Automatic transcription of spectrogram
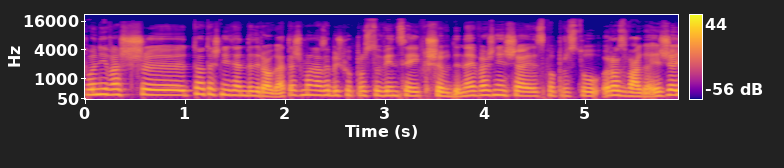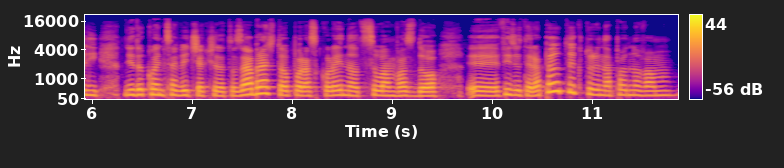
ponieważ y, to też nie tędy droga. Też można zrobić po prostu więcej krzywdy. Najważniejsza jest po prostu rozwaga. Jeżeli nie do końca wiecie, jak się za to zabrać, to po raz kolejny odsyłam Was do y, fizjoterapeuty, który na pewno Wam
